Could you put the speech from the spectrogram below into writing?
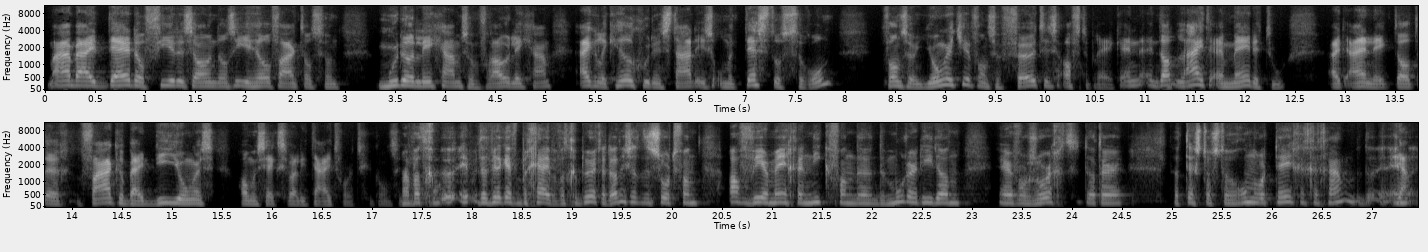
Maar bij het derde of vierde zoon, dan zie je heel vaak dat zo'n moederlichaam, zo'n vrouwenlichaam, eigenlijk heel goed in staat is om het testosteron van zo'n jongetje, van zo'n foetus af te breken. En, en dat leidt er mede toe uiteindelijk dat er vaker bij die jongens homoseksualiteit wordt geconstateerd. Maar wat gebeurt, dat wil ik even begrijpen. Wat gebeurt er dan? Is dat een soort van afweermechaniek van de, de moeder die dan ervoor zorgt dat er dat testosteron wordt tegengegaan? En ja.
